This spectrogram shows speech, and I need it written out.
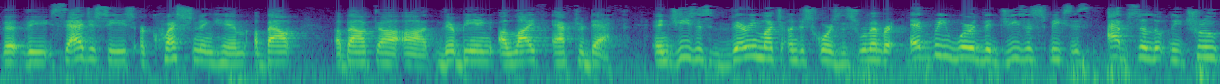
the the Sadducees are questioning him about about uh, uh, there being a life after death. And Jesus very much underscores this. Remember, every word that Jesus speaks is absolutely true.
